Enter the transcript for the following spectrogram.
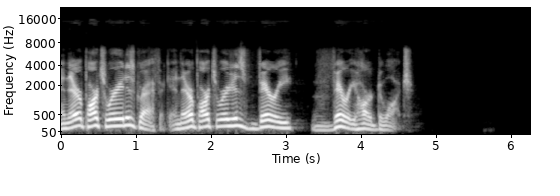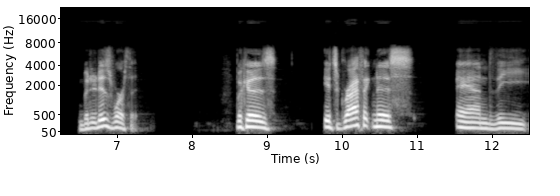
And there are parts where it is graphic, and there are parts where it is very, very hard to watch. But it is worth it. Because its graphicness and the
